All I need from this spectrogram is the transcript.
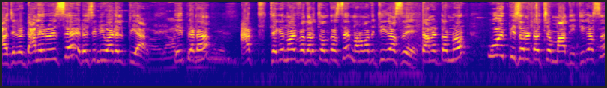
আর যেটা ডানে রয়েছে এটা হচ্ছে নিউ আইডেল পিয়ার এই পেয়ারটা আট থেকে নয় ফেদার চলতেছে। নর্মাদি ঠিক আছে। টানেরটা নট। ওই পিছনেটা হচ্ছে মাদি ঠিক আছে?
